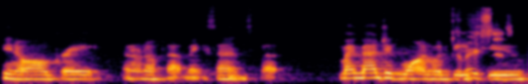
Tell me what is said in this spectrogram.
you know all great. I don't know if that makes sense, but my magic wand would be to sense.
